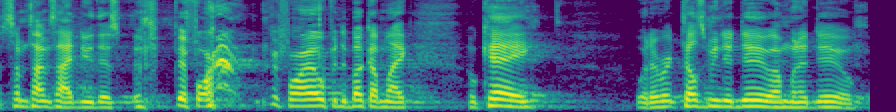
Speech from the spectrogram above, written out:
sometimes I do this before, before I open the book. I'm like, okay, whatever it tells me to do, I'm going to do.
